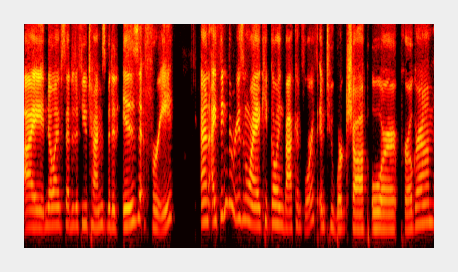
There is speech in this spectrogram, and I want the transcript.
I know I've said it a few times, but it is free. And I think the reason why I keep going back and forth into workshop or program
